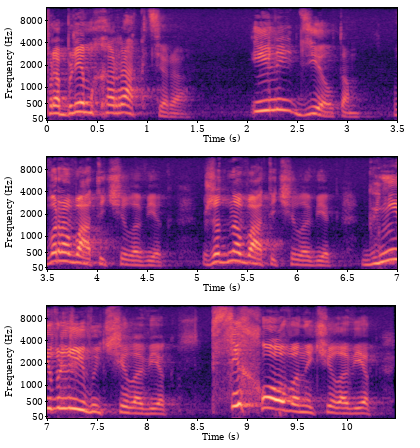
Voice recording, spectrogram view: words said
проблем характера или дел там. Вороватый человек, жадноватый человек, гневливый человек, психованный человек –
